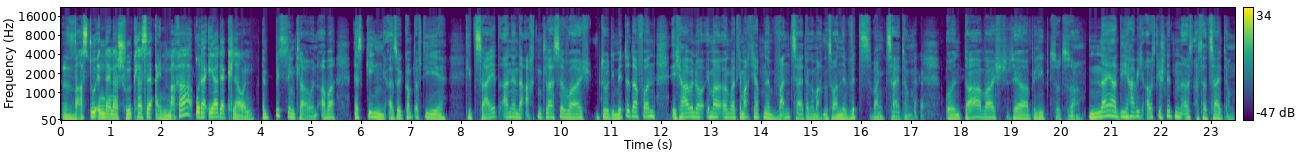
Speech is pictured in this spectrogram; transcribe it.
Warst du in deiner Schulklasse ein Macher oder eher der Clown? Ein bisschen Clown, aber es ging. Also kommt auf die, die Zeit an. In der achten Klasse war ich so die Mitte davon. Ich habe nur immer irgendwas gemacht. Ich habe eine Wandzeitung gemacht, und zwar eine Witzwandzeitung. Und da war ich sehr beliebt sozusagen. Naja, die habe ich ausgeschnitten aus, aus der Zeitung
